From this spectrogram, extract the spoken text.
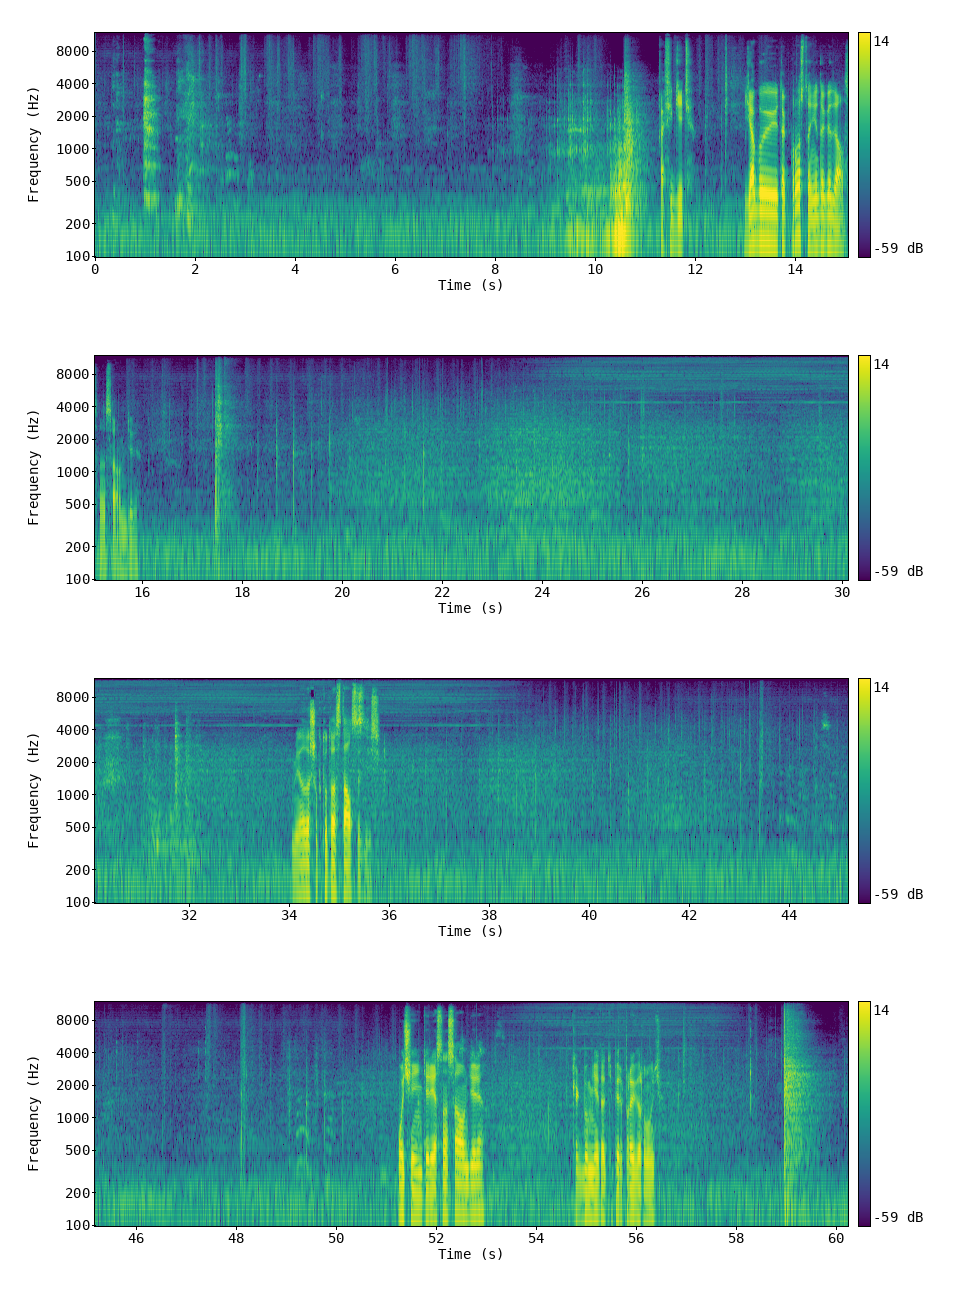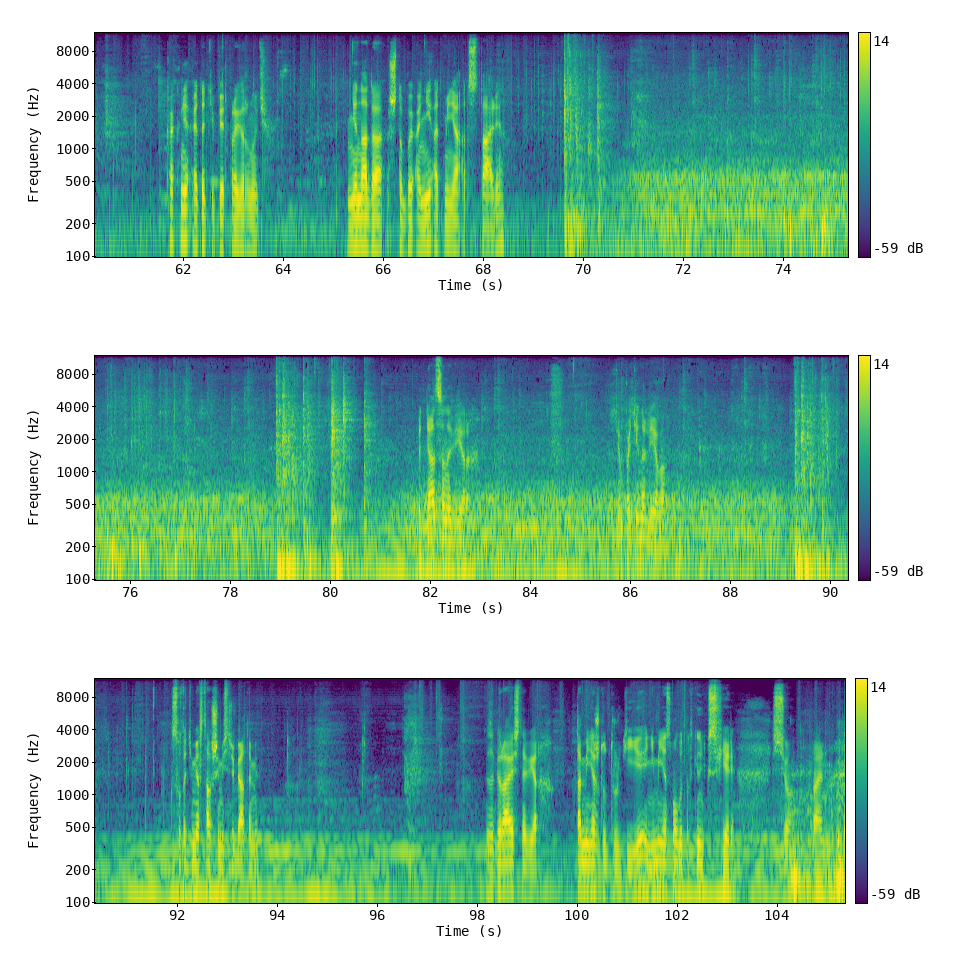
Офигеть. Я бы так просто не догадался, на самом деле. Мне надо, чтобы кто-то остался здесь. Очень интересно на самом деле. Как бы мне это теперь провернуть? Как мне это теперь провернуть? Мне надо, чтобы они от меня отстали. Подняться наверх. Затем пойти налево. С вот этими оставшимися ребятами. Забираюсь наверх. Там меня ждут другие, и они меня смогут подкинуть к сфере. Все, правильно.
